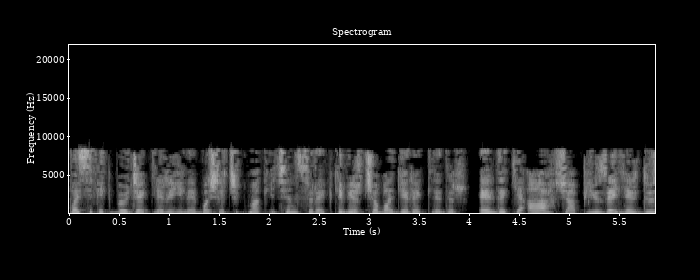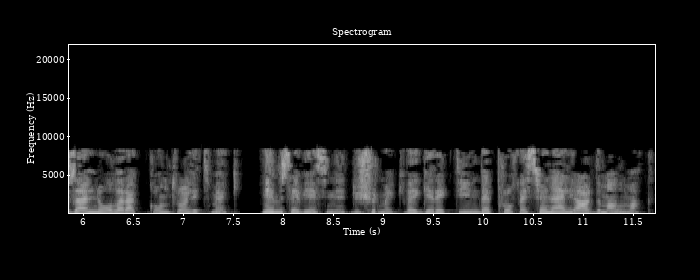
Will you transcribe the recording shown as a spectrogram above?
Pasifik böcekleri ile başa çıkmak için sürekli bir çaba gereklidir. Evdeki ahşap yüzeyleri düzenli olarak kontrol etmek, nem seviyesini düşürmek ve gerektiğinde profesyonel yardım almak,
